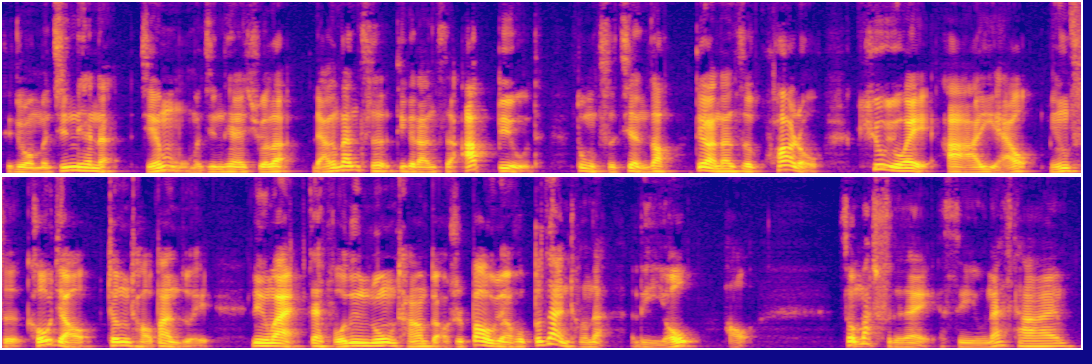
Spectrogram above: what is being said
这就是我们今天的节目。我们今天学了两个单词，第一个单词 upbuild，动词建造；第二个单词 quarrel，q u a r e l，名词口角、争吵、拌嘴。另外，在否定中常常表示抱怨或不赞成的理由。好 So much for today. See you next time.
